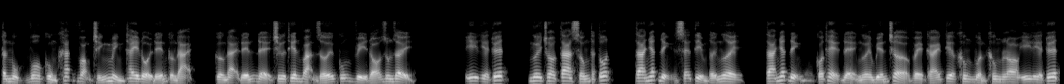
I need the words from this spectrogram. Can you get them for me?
tần mục vô cùng khát vọng chính mình thay đổi đến cường đại cường đại đến để chư thiên vạn giới cũng vì đó run dày y thiệt tuyết, ngươi cho ta sống thật tốt, ta nhất định sẽ tìm tới ngươi, ta nhất định có thể để ngươi biến trở về cái kia không buồn không lo y thiệt tuyết.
